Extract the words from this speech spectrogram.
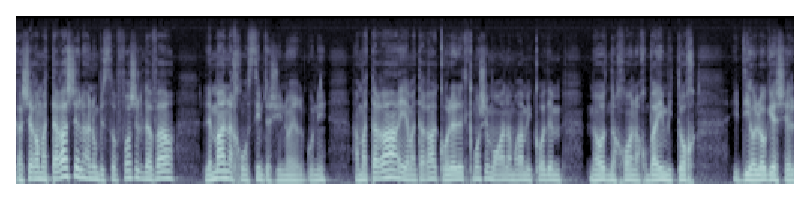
כאשר המטרה שלנו בסופו של דבר, למה אנחנו עושים את השינוי הארגוני? המטרה היא המטרה הכוללת, כמו שמורן אמרה מקודם, מאוד נכון, אנחנו באים מתוך אידיאולוגיה של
